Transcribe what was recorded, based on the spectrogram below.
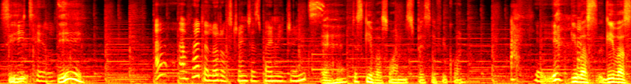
See. details? Yeah. I've had a lot of strangers buy me drinks. Uh-huh. Just give us one specific one. Yeah, yeah. Give us, give us,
